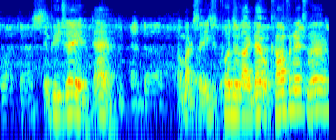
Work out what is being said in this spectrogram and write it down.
broadcast. MPJ, damn. And, uh, I'm about to say, he just putting it like that with confidence, man. was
